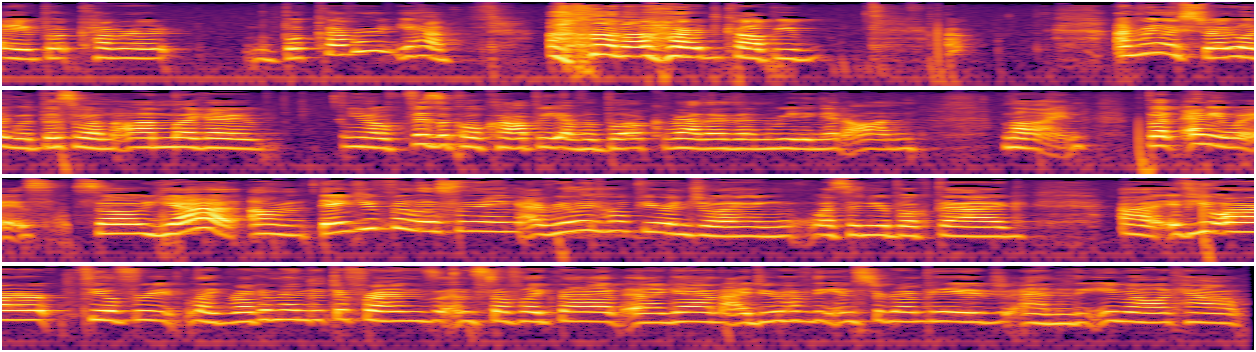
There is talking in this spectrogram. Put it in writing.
a book cover book cover, yeah, on a hard copy. I'm really struggling with this one on like a you know physical copy of a book rather than reading it online. But anyways, so yeah, um, thank you for listening. I really hope you're enjoying what's in your book bag. Uh, if you are, feel free like recommend it to friends and stuff like that. And again, I do have the Instagram page and the email account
